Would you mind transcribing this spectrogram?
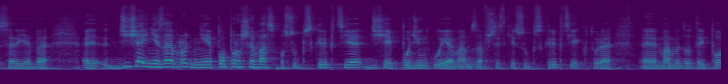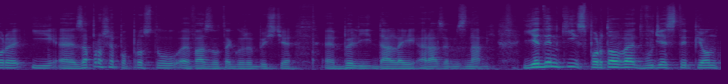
Serie B. Dzisiaj nie za nie poproszę Was o subskrypcję. Dzisiaj podziękuję Wam za wszystkie subskrypcje, które e, mamy do tej pory i e, zaproszę po prostu Was do tego, żebyście e, byli dalej razem z nami. Jedynki sportowe 25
